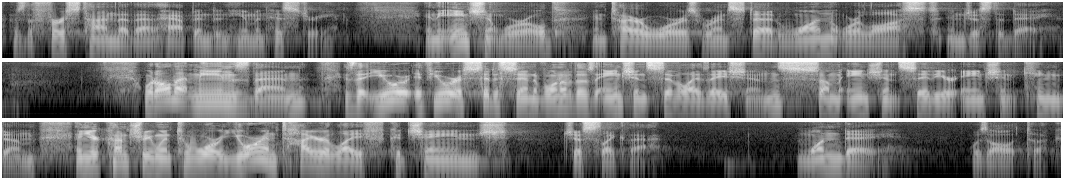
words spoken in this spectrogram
It was the first time that that happened in human history. In the ancient world, entire wars were instead won or lost in just a day. What all that means then is that you were, if you were a citizen of one of those ancient civilizations, some ancient city or ancient kingdom, and your country went to war, your entire life could change just like that. One day was all it took.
